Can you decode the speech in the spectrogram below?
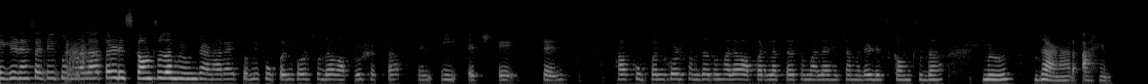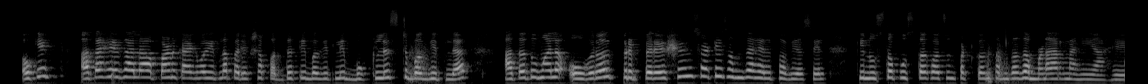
हे घेण्यासाठी तुम्हाला तर डिस्काउंट सुद्धा मिळून जाणार आहे. तुम्ही कुपन कोड सुद्धा वापरू शकता. N E H A ten हा कुपन कोड समजा तुम्हाला वापरला तर तुम्हाला ह्याच्यामध्ये डिस्काउंट सुद्धा मिळून जाणार आहे. ओके आता हे झालं आपण काय बघितलं? परीक्षा पद्धती बघितली बुक लिस्ट बघितल्यात. आता तुम्हाला ओव्हरऑल प्रिपरेशनसाठी समजा हेल्प हवी असेल की नुसतं पुस्तक वाचून पटकन समजा जमणार नाही आहे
